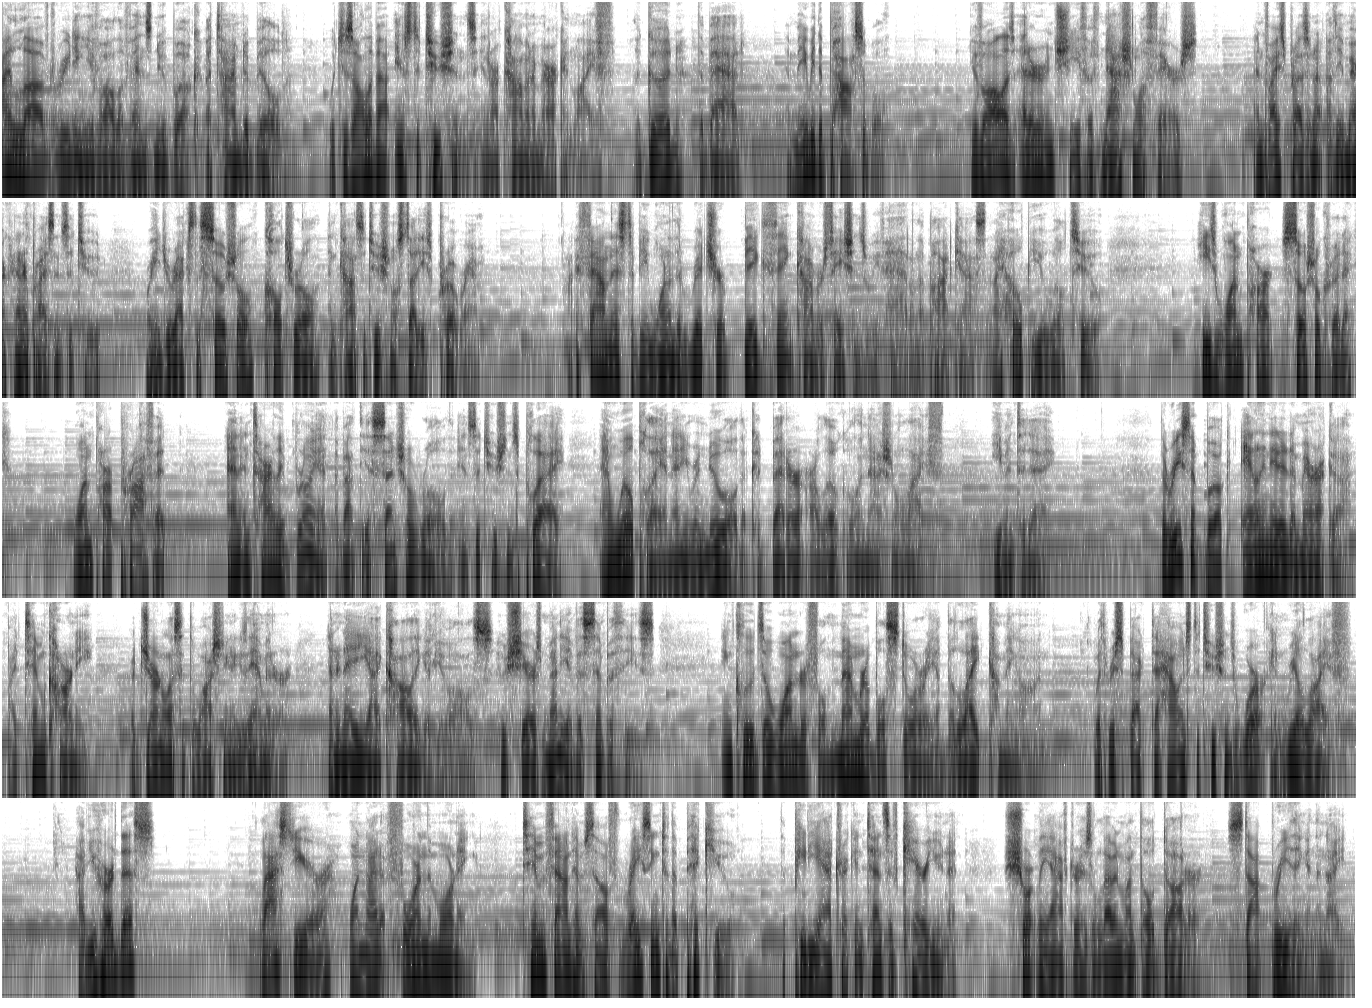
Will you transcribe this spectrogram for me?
I loved reading Yuval Levin's new book, A Time to Build, which is all about institutions in our common American life the good, the bad, and maybe the possible. Yuval is editor in chief of National Affairs and vice president of the American Enterprise Institute, where he directs the Social, Cultural, and Constitutional Studies program. I found this to be one of the richer big think conversations we've had on the podcast, and I hope you will too. He's one part social critic, one part prophet, and entirely brilliant about the essential role that institutions play and will play in any renewal that could better our local and national life, even today. The recent book, Alienated America, by Tim Carney, a journalist at the Washington Examiner and an AEI colleague of Yuval's who shares many of his sympathies, includes a wonderful, memorable story of the light coming on with respect to how institutions work in real life. Have you heard this? Last year, one night at 4 in the morning, Tim found himself racing to the PICU, the Pediatric Intensive Care Unit, shortly after his 11 month old daughter stopped breathing in the night.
